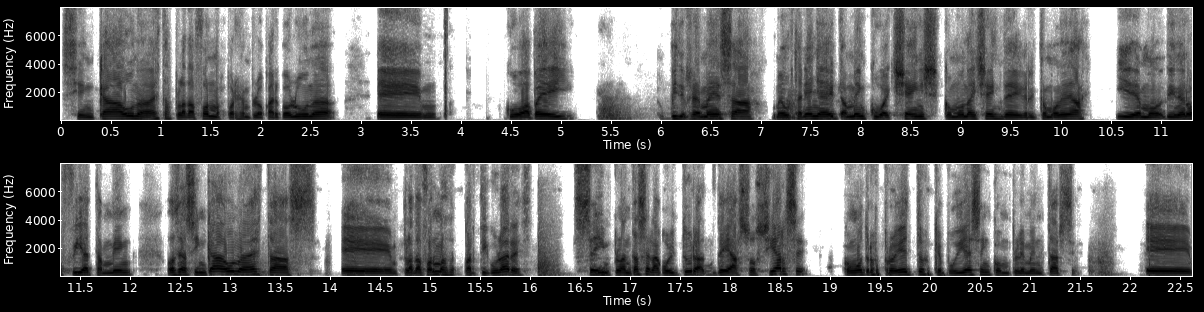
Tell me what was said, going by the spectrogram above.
si en cada una de estas plataformas, por ejemplo, Carcoluna, eh, CubaPay, Bitremesa, me gustaría añadir también Cuba Exchange como una exchange de criptomonedas y de dinero fiat también. O sea, sin cada una de estas eh, plataformas particulares se implantase la cultura de asociarse con otros proyectos que pudiesen complementarse. Eh,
